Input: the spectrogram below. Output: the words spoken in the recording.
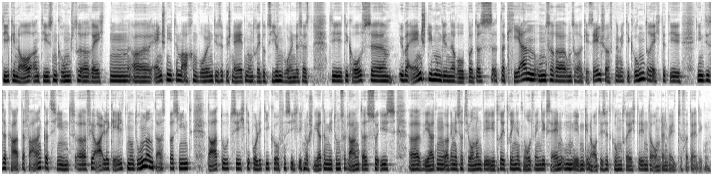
die genau an diesen Grundrechten äh, Einschnitte machen wollen, diese beschneiden und reduzieren wollen. Das heißt, die, die große Übereinstimmung in Europa, dass der Kern unserer, unserer Gesellschaft, nämlich die Grundrechte, die in dieser Charta verankert sind, äh, für alle gelten und unantastbar sind, da tut sich die Politik offensichtlich noch schwer damit. Und solange das so ist, äh, werden Organisationen wie EDRI dringend notwendig sein, um eben genau diese Grundrechte in der Online-Welt zu verteidigen.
